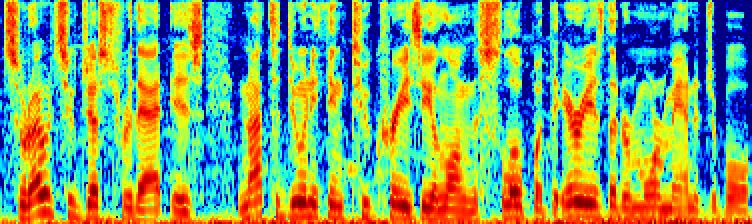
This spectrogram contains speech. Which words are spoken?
So, what I would suggest for that is not to do anything too crazy along the slope, but the areas that are more manageable,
